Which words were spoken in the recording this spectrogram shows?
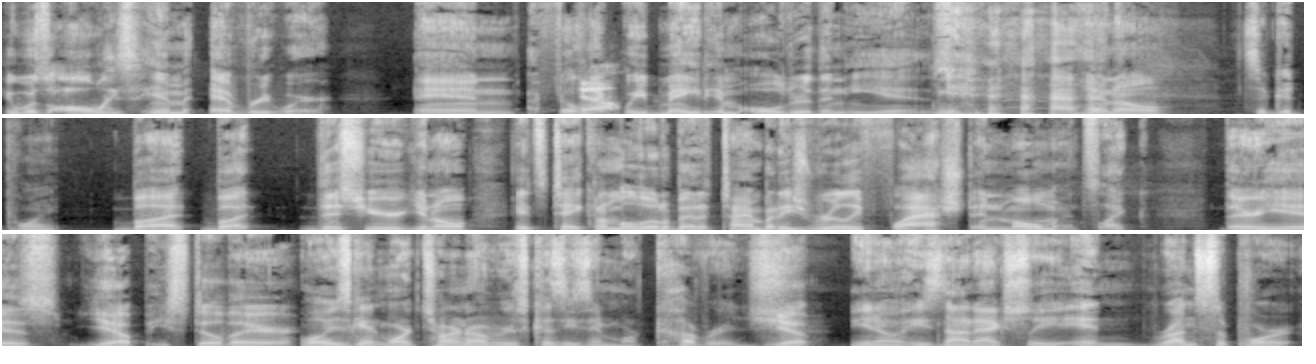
It was always him everywhere, and I feel Yeah. like we made him older than he is. you know, That's a good point. but but this year, you know, it's taken him a little bit of time, but he's really flashed in moments. Like there he is. Yep, he's still there. Well, he's getting more turnovers because he's in more coverage. Yep. You know, he's not actually in run support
